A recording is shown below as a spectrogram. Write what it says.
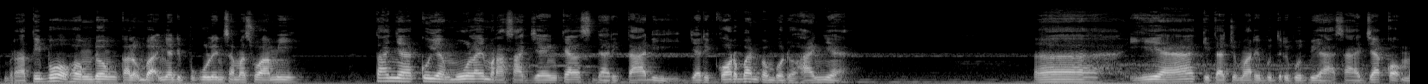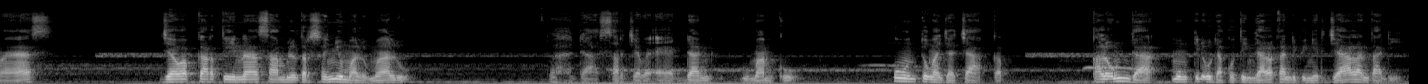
Berarti bohong dong kalau mbaknya dipukulin sama suami Tanyaku yang mulai merasa jengkel sedari tadi Jadi korban pembodohannya Eh, iya, kita cuma ribut-ribut biasa aja kok, Mas. Jawab Kartina sambil tersenyum malu-malu. Wah, dasar cewek edan, gumamku. Untung aja cakep. Kalau enggak, mungkin udah kutinggalkan di pinggir jalan tadi.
